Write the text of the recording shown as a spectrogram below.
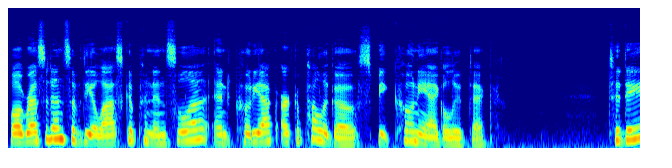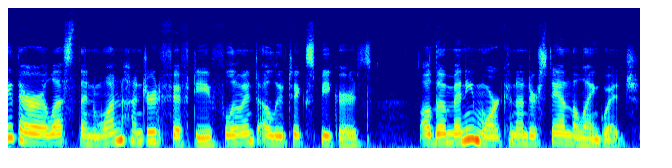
while residents of the Alaska Peninsula and Kodiak Archipelago speak Koniag Alutiiq. Today, there are less than 150 fluent Alutiiq speakers, although many more can understand the language.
